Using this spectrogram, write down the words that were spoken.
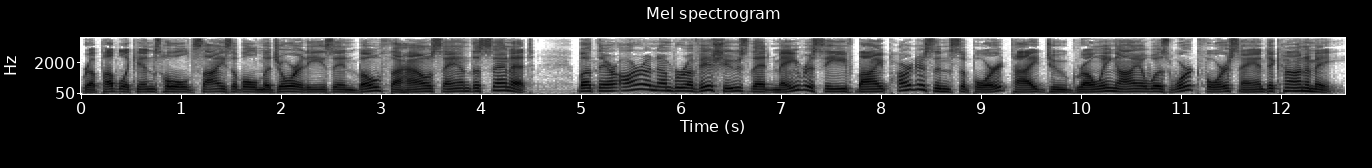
Republicans hold sizable majorities in both the House and the Senate, but there are a number of issues that may receive bipartisan support tied to growing Iowa's workforce and economy.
